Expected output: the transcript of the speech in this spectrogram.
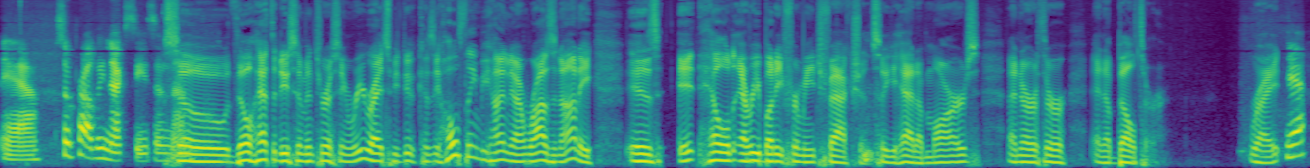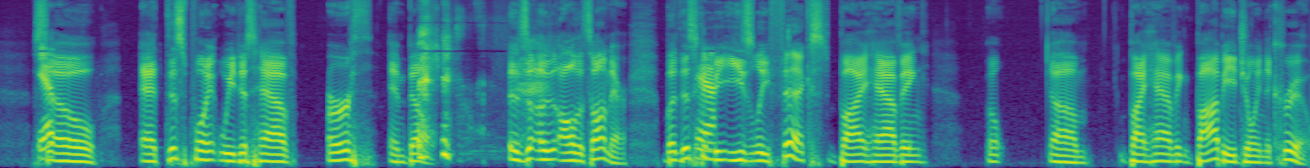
Yeah, so probably next season. Then. So they'll have to do some interesting rewrites because the whole thing behind Rocinante is it held everybody from each faction. So you had a Mars, an Earther, and a Belter, right? Yeah. Yep. So at this point, we just have Earth and Belt is all that's on there. But this can Yeah. be easily fixed by having, well, um, by having Bobby join the crew.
